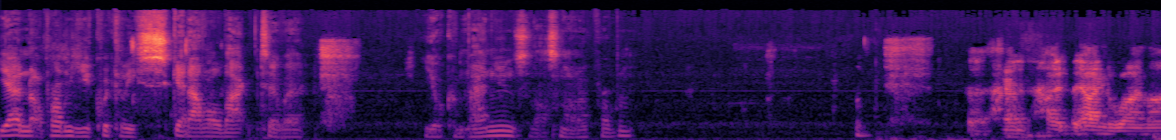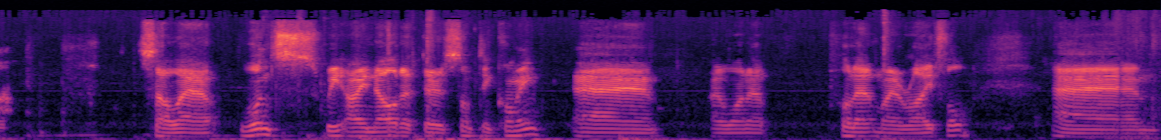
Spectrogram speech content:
Yeah, not a problem. You quickly skedaddle back to uh, your companions. That's not a problem. Uh, hide, hide behind Weimar. So uh, once we, I know that there's something coming. Um, I want to pull out my rifle, um,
